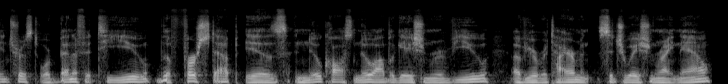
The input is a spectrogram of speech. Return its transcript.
interest or benefit to you, the first step is no cost, no obligation review of your retirement situation right now.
